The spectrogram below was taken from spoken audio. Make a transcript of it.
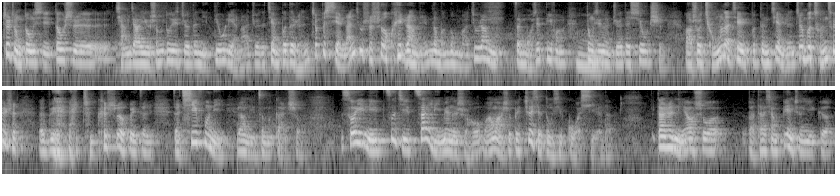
这种东西都是强加有什么东西觉得你丢脸了，觉得见不得人，这不显然就是社会让你那么弄吗？就让你在某些地方东西上觉得羞耻啊，说穷了见不能见人，这不纯粹是呃，被整个社会在在欺负你，让你这么感受。所以你自己在里面的时候，往往是被这些东西裹挟的。但是你要说把它像变成一个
